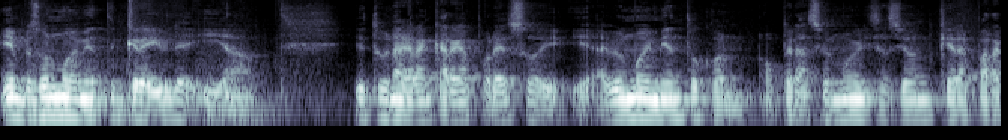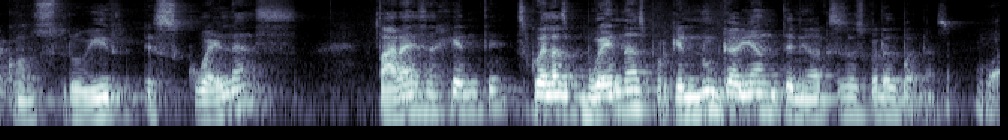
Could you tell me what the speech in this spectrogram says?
Y empezó un movimiento increíble y uh, yo tuve una gran carga por eso. Y, y, había un movimiento con Operación Movilización que era para construir escuelas para esa gente, escuelas buenas, porque nunca habían tenido acceso a escuelas buenas. Wow.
